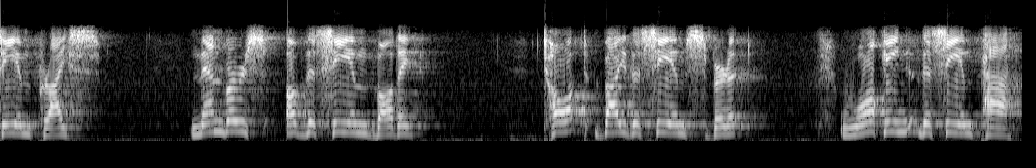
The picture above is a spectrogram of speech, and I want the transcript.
same price, members of the same body, taught by the same Spirit, walking the same path,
